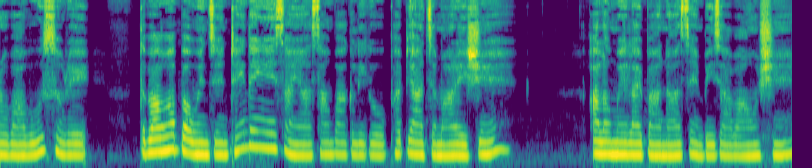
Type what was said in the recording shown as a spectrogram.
တော့ပါဘူးဆိုတဲ့တဘာဝပတ်ဝန်းကျင်ထိမ့်သိမ်းရေးဆိုင်ရာစောင်းပါကလေးကိုဖတ်ပြကြပါရရှင်အားလုံးပဲလိုက်ပါနားဆင်ပေးကြပါအောင်ရှင်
